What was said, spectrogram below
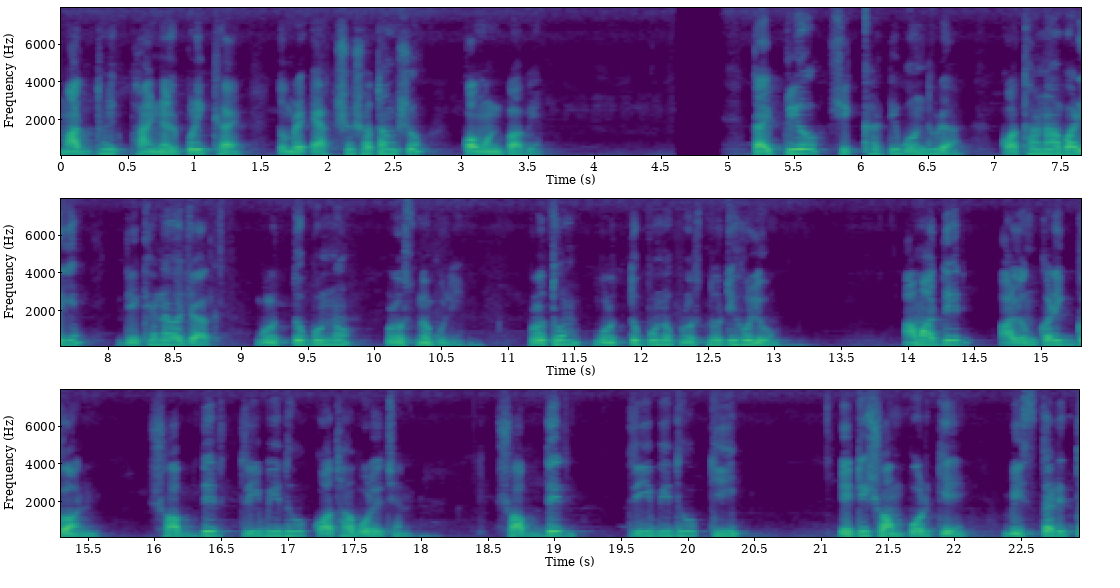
মাধ্যমিক ফাইনাল পরীক্ষায় তোমরা একশো শতাংশ কমন পাবে। তাই প্রিয় শিক্ষার্থী বন্ধুরা, কথা না বাড়িয়ে দেখে নেওয়া যাক গুরুত্বপূর্ণ প্রশ্নগুলি। প্রথম গুরুত্বপূর্ণ প্রশ্নটি হলো, আমাদের আলংকারিকগণ শব্দের ত্রিবিধ কথা বলেছেন। শব্দের ত্রিবিধ কি? এটি সম্পর্কে বিস্তারিত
